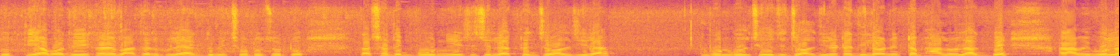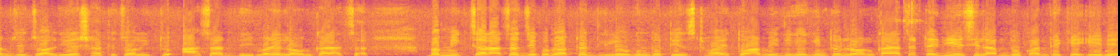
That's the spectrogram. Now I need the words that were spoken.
সত্যি আমাদের এখানে বাজারগুলো একদমই ছোট ছোট। তার সাথে বোন নিয়ে এসেছিল একটা জলজিরা। বোন বলছিল যে জলজিরাটা দিলে অনেকটা ভালো লাগবে। আর আমি বললাম যে জলজিরার সাথে চল একটু আচার দিই মানে লঙ্কার আচার। বা মিক্সচার আচার যে কোনো একটা দিলেও কিন্তু টেস্ট হয়। তো আমি এদিকে কিন্তু লঙ্কার আচারটাই দিয়েছিলাম দোকান থেকে এনে।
